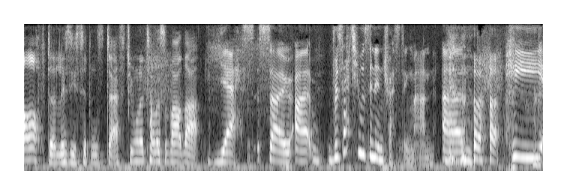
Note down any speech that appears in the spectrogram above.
after Lizzie Siddal's death. Do you want to tell us about that? Yes. So uh, Rossetti was an interesting man. Um, he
